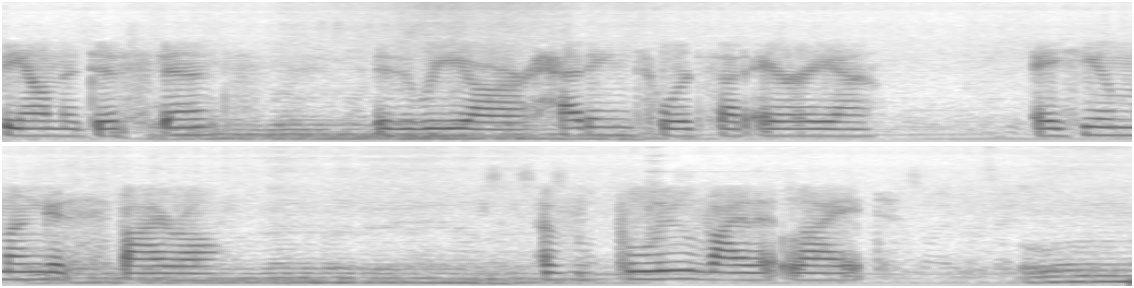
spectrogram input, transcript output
see on the distance as we are heading towards that area a humongous spiral of blue violet light you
